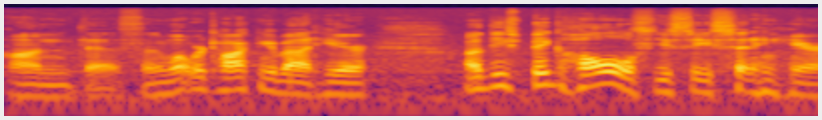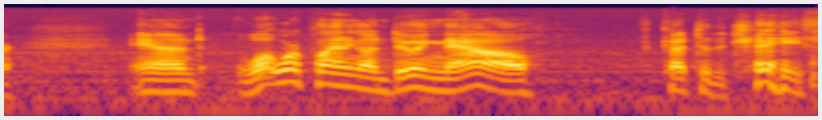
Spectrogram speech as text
on this. And what we're talking about here are these big hulls you see sitting here. And what we're planning on doing now, cut to the chase,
